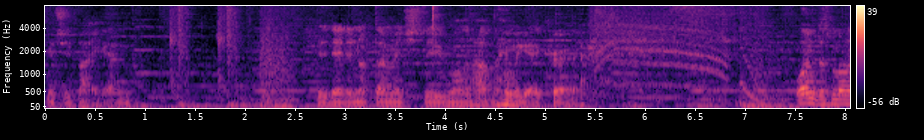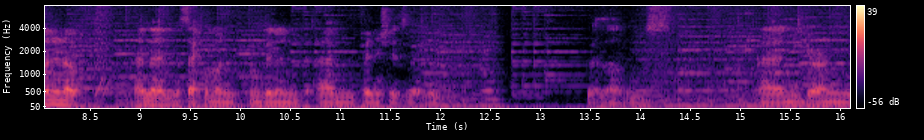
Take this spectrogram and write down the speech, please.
Which is bite again. They did enough damage to more than half, then we get a crit. One does more than enough, and then the second one comes in and um, finishes it with, with levels. Uh, Nidoran.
